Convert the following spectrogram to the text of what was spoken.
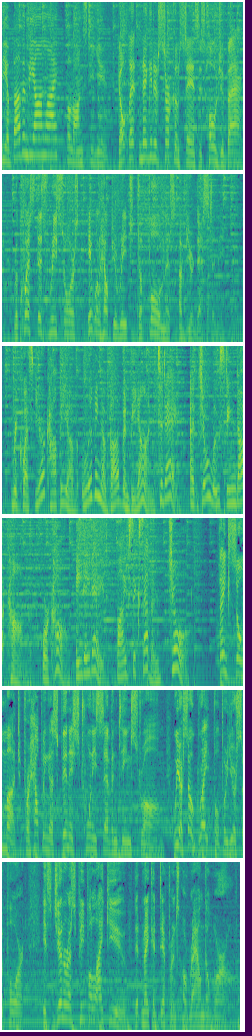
The above and beyond life belongs to you. Don't let negative circumstances hold you back. Request this resource, it will help you reach the fullness of your destiny. Request your copy of Living Above and Beyond today at joelosteen.com or call 888 567 Joel. Thanks so much for helping us finish 2017 strong. We are so grateful for your support. It's generous people like you that make a difference around the world.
